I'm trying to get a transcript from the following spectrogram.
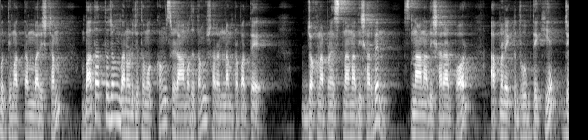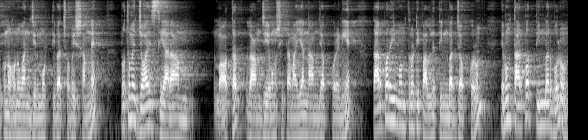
বুদ্ধিমত্তাম, বারিষ্ঠাম বাতাত্মজং বানরযুতমক্ষং শ্রীরামদূতং শরণ্যম প্রপদ্যে। যখন আপনারা স্নান আদি সারবেন স্নান আদি সারার পর আপনারা একটু ধূপ দেখিয়ে যে কোনো হনুমানজির মূর্তি বা ছবির সামনে প্রথমে জয় সিয়ারাম, অর্থাৎ রামজি এবং সীতামাইয়ার নাম জপ করে নিয়ে তারপর এই মন্ত্রটি পারলে তিনবার জপ করুন এবং তারপর তিনবার বলুন,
